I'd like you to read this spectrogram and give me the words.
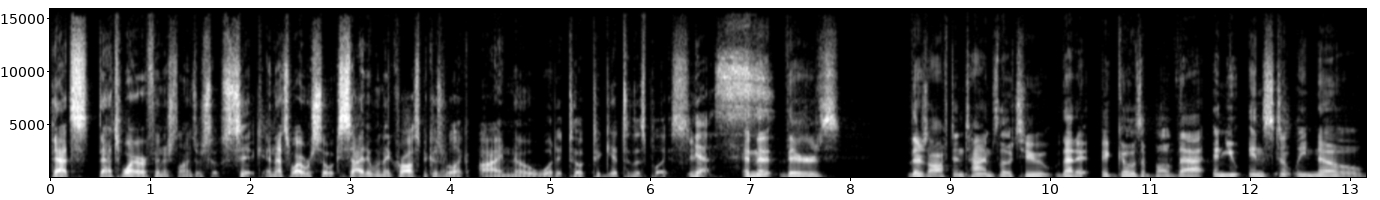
that's that's why our finish lines are so sick. And that's why we're so excited when they cross because we're like, I know what it took to get to this place. Yep. Yes. And that there's there's often times though too that it, it goes above that and you instantly know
